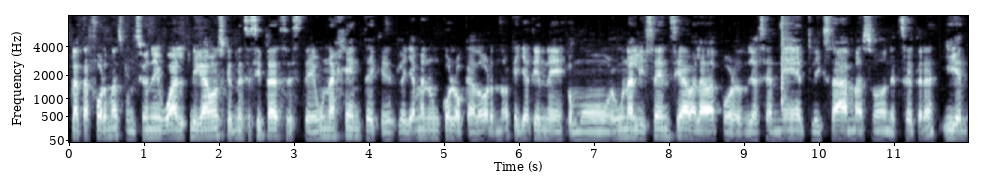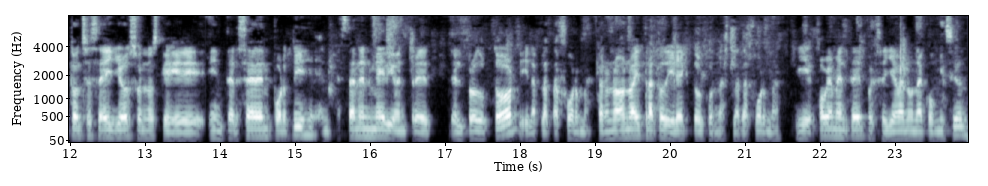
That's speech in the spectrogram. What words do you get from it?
plataformas funciona igual. Digamos que necesitas este, un agente que le llaman un colocador, ¿no? Que ya tiene como una licencia avalada por ya sea Netflix, Amazon, etcétera. Y entonces ellos son los que interceden por ti, están en medio entre el productor y la plataforma, pero no, no hay trato directo con las plataformas y obviamente pues se llevan una comisión.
